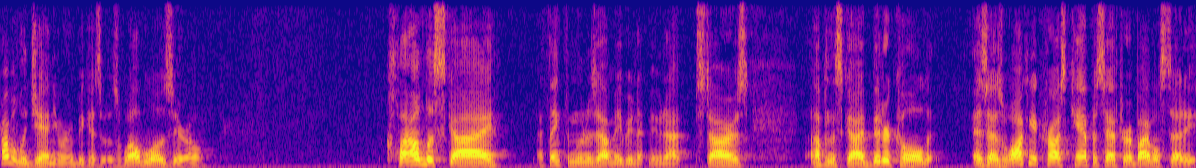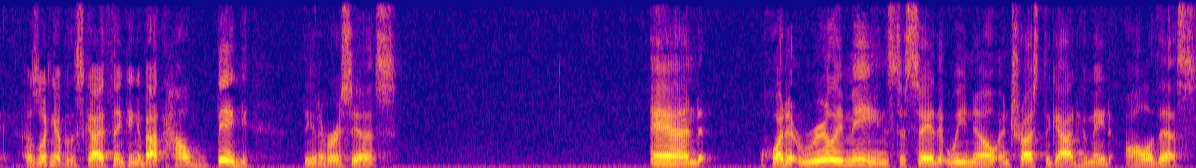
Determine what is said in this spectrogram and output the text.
probably January because it was well below zero. Cloudless sky. I think the moon was out, maybe not, maybe not. Stars up in the sky, bitter cold. As I was walking across campus after a Bible study, I was looking up at the sky thinking about how big the universe is. And what it really means to say that we know and trust the God who made all of this.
